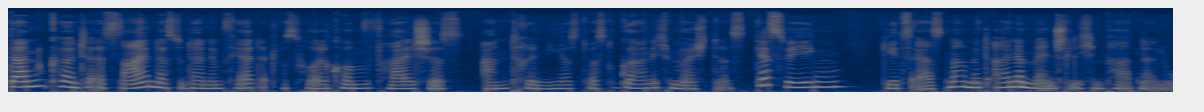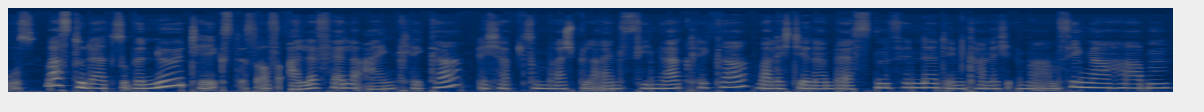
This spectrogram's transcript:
Dann könnte es sein, dass du deinem Pferd etwas vollkommen Falsches antrainierst, was du gar nicht möchtest. Deswegen geht es erstmal mit einem menschlichen Partner los. Was du dazu benötigst, ist auf alle Fälle ein Klicker. Ich habe zum Beispiel einen Fingerklicker, weil ich den am besten finde. Den kann ich immer am Finger haben.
